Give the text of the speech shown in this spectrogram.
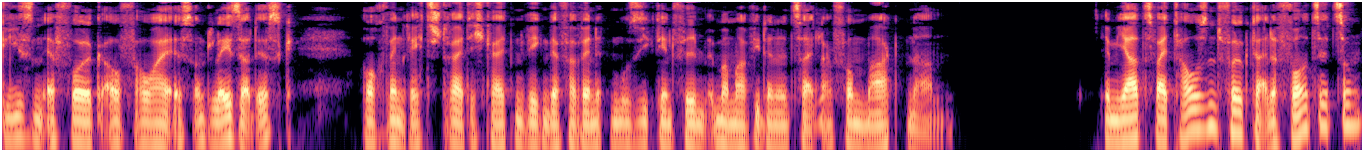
Riesenerfolg auf VHS und Laserdisc, auch wenn Rechtsstreitigkeiten wegen der verwendeten Musik den Film immer mal wieder eine Zeit lang vom Markt nahmen. Im Jahr 2000 folgte eine Fortsetzung,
